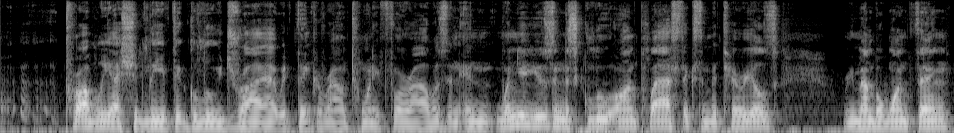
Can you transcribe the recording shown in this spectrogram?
uh, probably I should leave the glue dry, I would think around 24 hours. And, and when you're using this glue on plastics and materials, remember one thing,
